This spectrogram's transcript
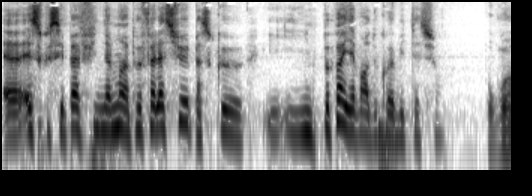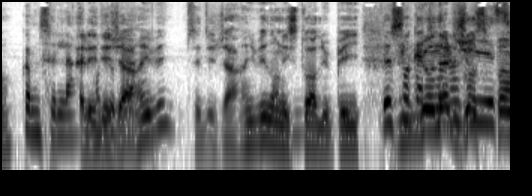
est-ce que c'est pas finalement un peu fallacieux? Parce que il ne peut pas y avoir de cohabitation pourquoi? Comme celle-là. Elle est déjà arrivée. C'est déjà arrivé dans l'histoire du pays. Lionel Jospin,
